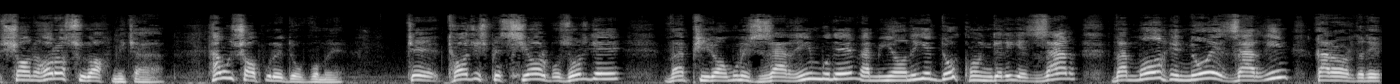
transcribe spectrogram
شانه ها را سوراخ می‌کرد. همون شاپور دومه که تاجش بسیار بزرگه و پیرامونش زرین بوده و میانه دو کنگره زر و ماه نوع زرین قرار داره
